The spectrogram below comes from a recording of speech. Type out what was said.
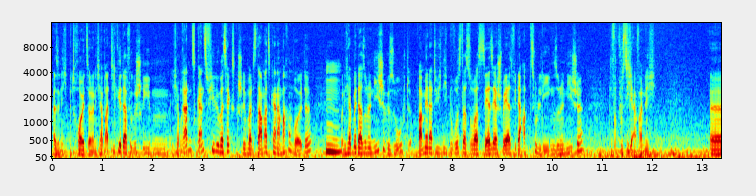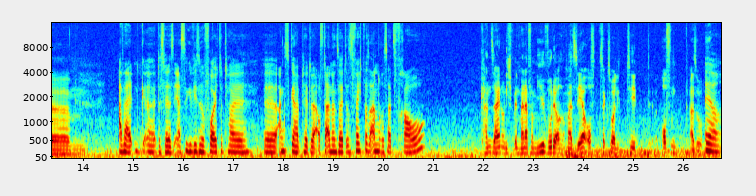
Also nicht betreut, sondern ich habe Artikel dafür geschrieben. Ich habe ganz, ganz viel über Sex geschrieben, weil das damals keiner machen wollte. Mhm. Und ich habe mir da so eine Nische gesucht. War mir natürlich nicht bewusst, dass sowas sehr, sehr schwer ist, wieder abzulegen, so eine Nische. Das wusste ich einfach nicht. Ähm, Aber äh, das wäre das Erste gewesen, bevor ich total äh, Angst gehabt hätte. Auf der anderen Seite ist es vielleicht was anderes als Frau. kann sein. Und ich, in meiner Familie wurde auch immer sehr oft Sexualität offen, also Ja.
